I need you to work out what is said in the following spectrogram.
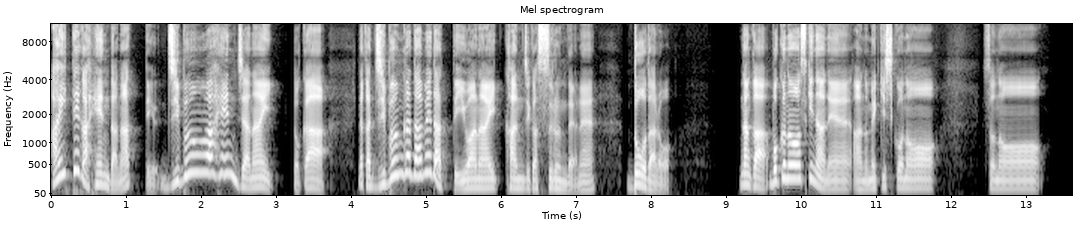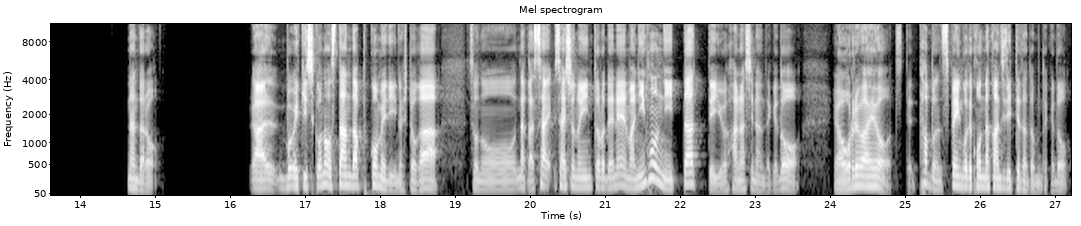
相手が変だなっていう自分は変じゃないとかなんか自分がダメだって言わない感じがするんだよね。どうだろう？なんか僕の好きなねあのメキシコのそのなんだろう。あメキシコのスタンドアップコメディの人がそのなんか最初のイントロでね、まあ、日本に行ったっていう話なんだけど「いや俺はよ」っつって多分スペイン語でこんな感じで言ってたと思うんだけど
